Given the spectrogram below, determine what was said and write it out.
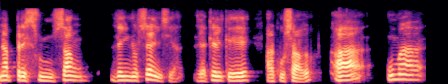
na presunción de inocencia de aquel que é acusado, a unha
